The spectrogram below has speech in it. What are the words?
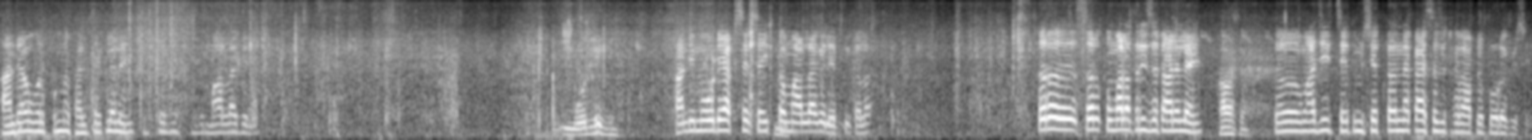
फांद्या वगैरे पूर्ण खाली टेकलेले आहे माल लागेल. मोडली फांदी मोठी अक्षरशः इतका माल लागेल पिकाला. तर सर तुम्हाला तरी रिझल्ट आलेला आहे. हो सर. तर माझी इच्छा आहे तुम्ही शेतकऱ्यांना काय सजेस्ट करा आपल्या प्रोडक्ट विषयी?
